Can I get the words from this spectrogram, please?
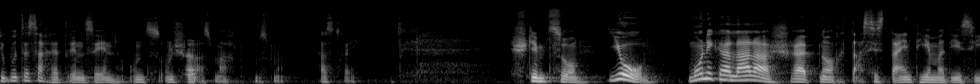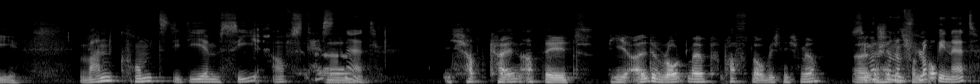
die gute Sache drin sehen und uns Spaß ja. macht, muss man Hast recht. Stimmt so. Jo, Monika Lala schreibt noch, das ist dein Thema, DC. Wann kommt die DMC aufs Testnet? Äh, ich habe kein Update. Die alte Roadmap passt, glaube ich, nicht mehr. Sind äh, wir schon im Floppy-Net?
